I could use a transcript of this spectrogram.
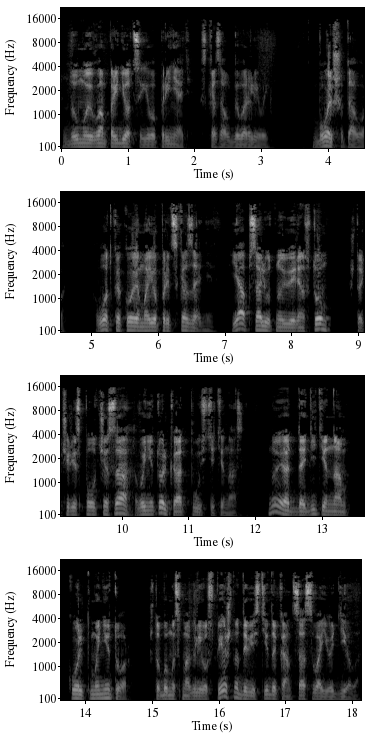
Думаю, вам придется его принять, сказал говорливый. Больше того, вот какое мое предсказание. Я абсолютно уверен в том, что через полчаса вы не только отпустите нас, но и отдадите нам кольт-монитор, чтобы мы смогли успешно довести до конца свое дело.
